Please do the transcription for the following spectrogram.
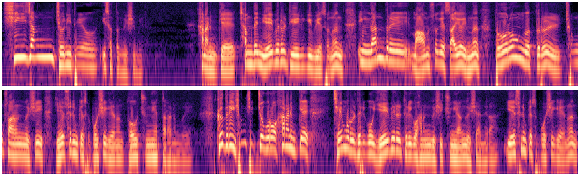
시장 전이 되어 있었던 것입니다. 하나님께 참된 예배를 드리기 위해서는 인간들의 마음속에 쌓여 있는 더러운 것들을 청소하는 것이 예수님께서 보시기에는 더 중요했다라는 거예요. 그들이 형식적으로 하나님께 제물을 드리고 예배를 드리고 하는 것이 중요한 것이 아니라 예수님께서 보시기에는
